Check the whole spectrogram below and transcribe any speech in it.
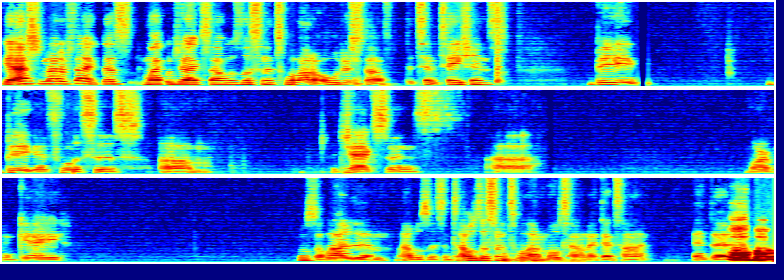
yeah. Actually, matter of fact, that's Michael Jackson. I was listening to a lot of older stuff. The Temptations, big, big influences. Um, the Jacksons, uh, Marvin Gaye. It was a lot of them I was listening to. I was listening to a lot of Motown at that time. And then mm-hmm.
